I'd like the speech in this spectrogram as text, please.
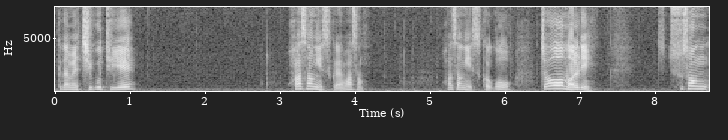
그 다음에 지구 뒤에 화성이 있을 거야, 화성. 화성이 있을 거고, 저 멀리 수성,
